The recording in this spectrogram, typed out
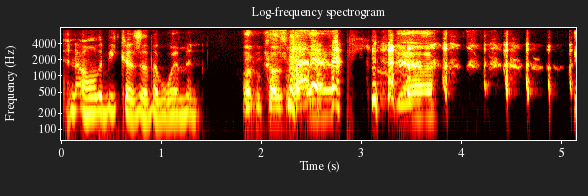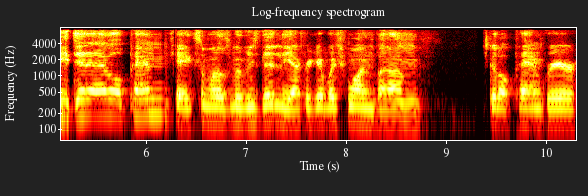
And only because of the women. But because of yeah, yeah. He did have old pancakes in one of those movies, didn't he? I forget which one, but um, good old Pam Grier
